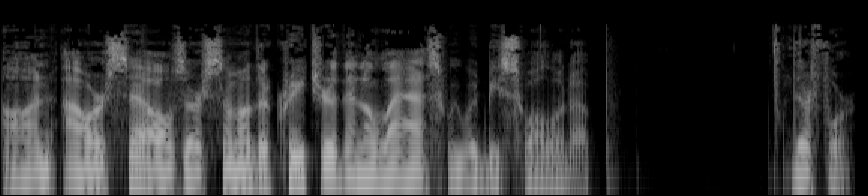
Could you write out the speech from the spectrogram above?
on ourselves or some other creature, then alas, we would be swallowed up. Therefore,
